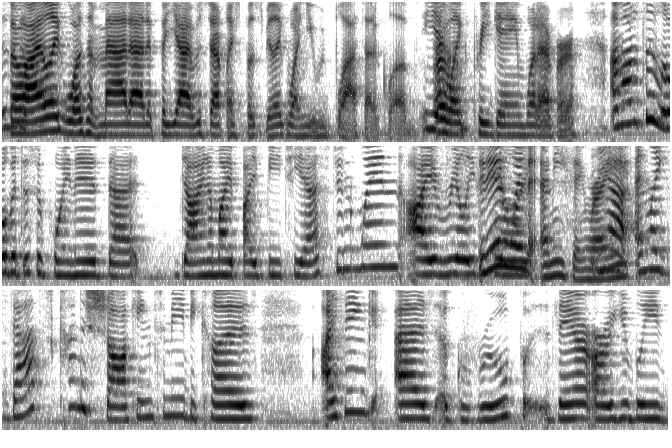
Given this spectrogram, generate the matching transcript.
So. I like wasn't mad at it, but yeah, it was definitely supposed to be like one you would blast at a club Yeah. or like pre-game, whatever. I'm honestly a little bit disappointed that Dynamite by BTS didn't win. I really They feel didn't win anything, right? Yeah, and like that's kind of shocking to me because I think as a group, they're arguably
